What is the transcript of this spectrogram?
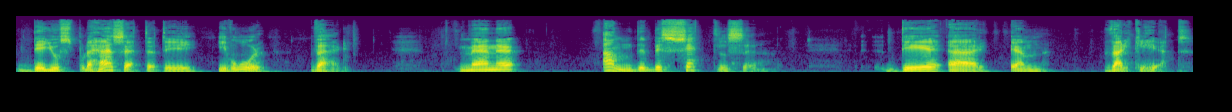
det just på det här sättet i, i vår värld. Men eh, andebesättelse, det är en verklighet.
